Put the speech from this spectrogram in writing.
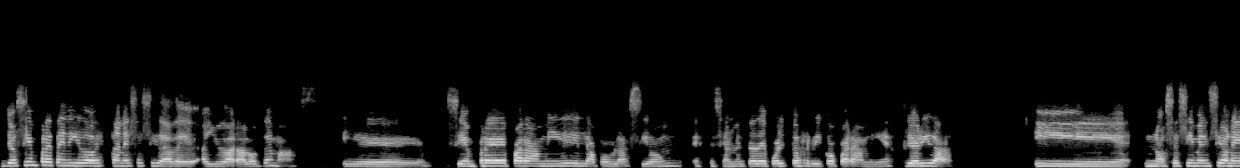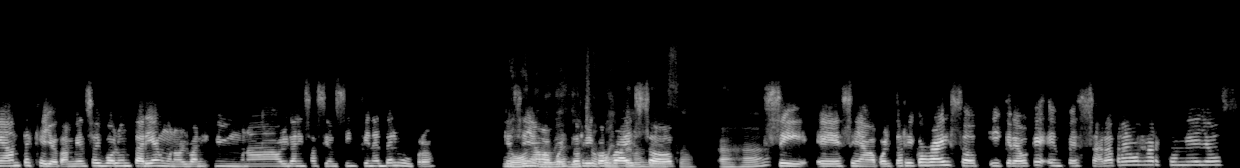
yo siempre he tenido esta necesidad de ayudar a los demás eh, siempre para mí la población, especialmente de Puerto Rico, para mí es prioridad. Y no sé si mencioné antes que yo también soy voluntaria en una, en una organización sin fines de lucro que se llama Puerto Rico Rise Up. Sí, eh, se llama Puerto Rico Rise Up y creo que empezar a trabajar con ellos,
